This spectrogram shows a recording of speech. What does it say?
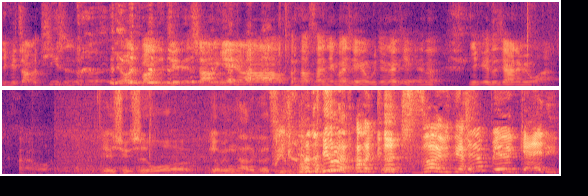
你可以找个替身什么的，然后就帮你接点商演啊，分到三千块钱、五千块钱的，你可以在家里面玩。哎，我也许是我有用他的歌词，他都用了他的歌词了，你还让别人改你？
